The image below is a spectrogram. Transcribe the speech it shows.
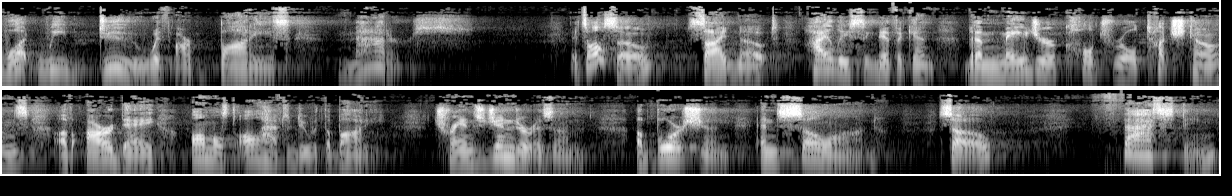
What we do with our bodies matters. It's also, side note, highly significant. The major cultural touchstones of our day almost all have to do with the body transgenderism, abortion, and so on. So, fasting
